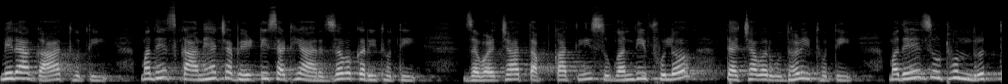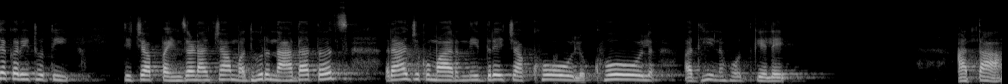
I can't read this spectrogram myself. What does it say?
मीरा गात होती. मध्येच कान्ह्याच्या भेटीसाठी आर्जव करीत होती. जवळच्या तपकातली सुगंधी फुलं त्याच्यावर उधळीत होती. मध्येच उठून नृत्य करीत होती. तिच्या पैंजणाच्या मधुर नादातच राजकुमार निद्रेच्या खोल खोल अधीन होत गेले. आता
